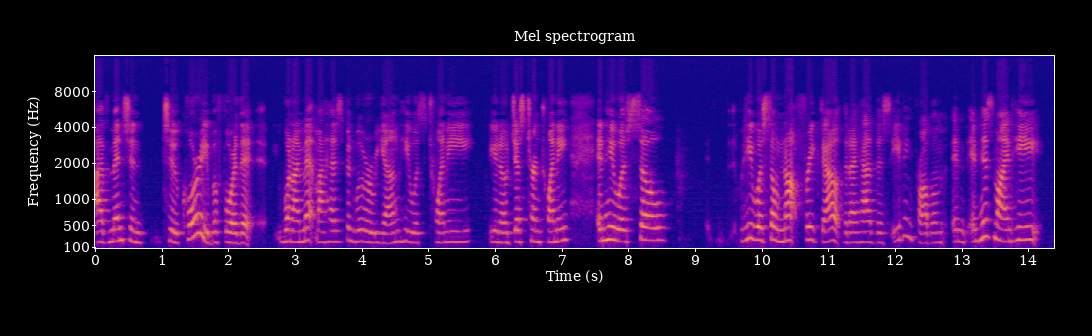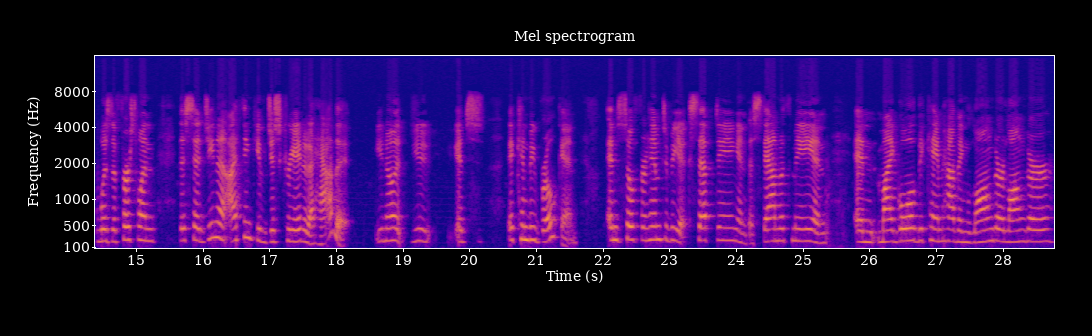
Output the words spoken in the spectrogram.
I've mentioned to Corey before that when I met my husband, we were young. He was 20, you know, just turned 20. And he was so, he was so not freaked out that I had this eating problem. In, in his mind, he was the first one that said, Gina, I think you've just created a habit. You know, it, you, it's, it can be broken and so for him to be accepting and to stand with me and and my goal became having longer longer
